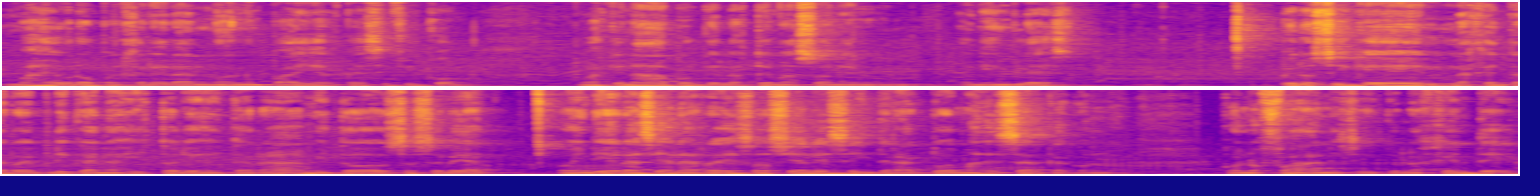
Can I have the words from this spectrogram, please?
más Europa en general, no en un país específico, más que nada porque los temas son en, en inglés pero sí que la gente replica en las historias de Instagram y todo eso se vea. Hoy en día, gracias a las redes sociales, se interactúa más de cerca con, con los fans y con la gente.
